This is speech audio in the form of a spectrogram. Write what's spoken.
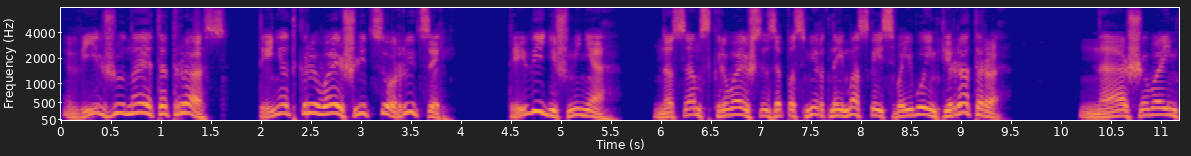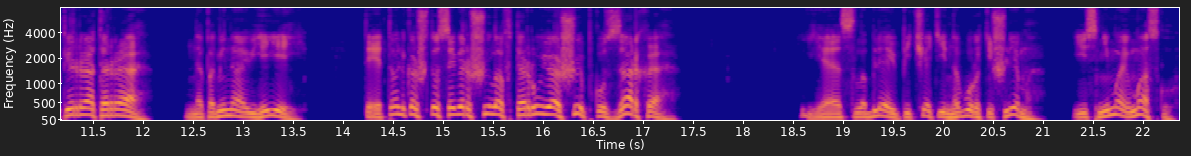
Вижу на этот раз, ты не открываешь лицо, рыцарь. Ты видишь меня, но сам скрываешься за посмертной маской своего императора. «Нашего императора!» — напоминаю я ей. «Ты только что совершила вторую ошибку, Зарха!» Я ослабляю печати на вороте шлема и снимаю маску.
